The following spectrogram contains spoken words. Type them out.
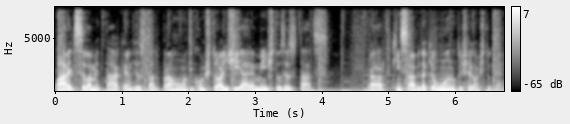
Para de se lamentar querendo resultado para ontem e constrói diariamente seus resultados para quem sabe daqui a um ano tu chegar onde tu quer.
